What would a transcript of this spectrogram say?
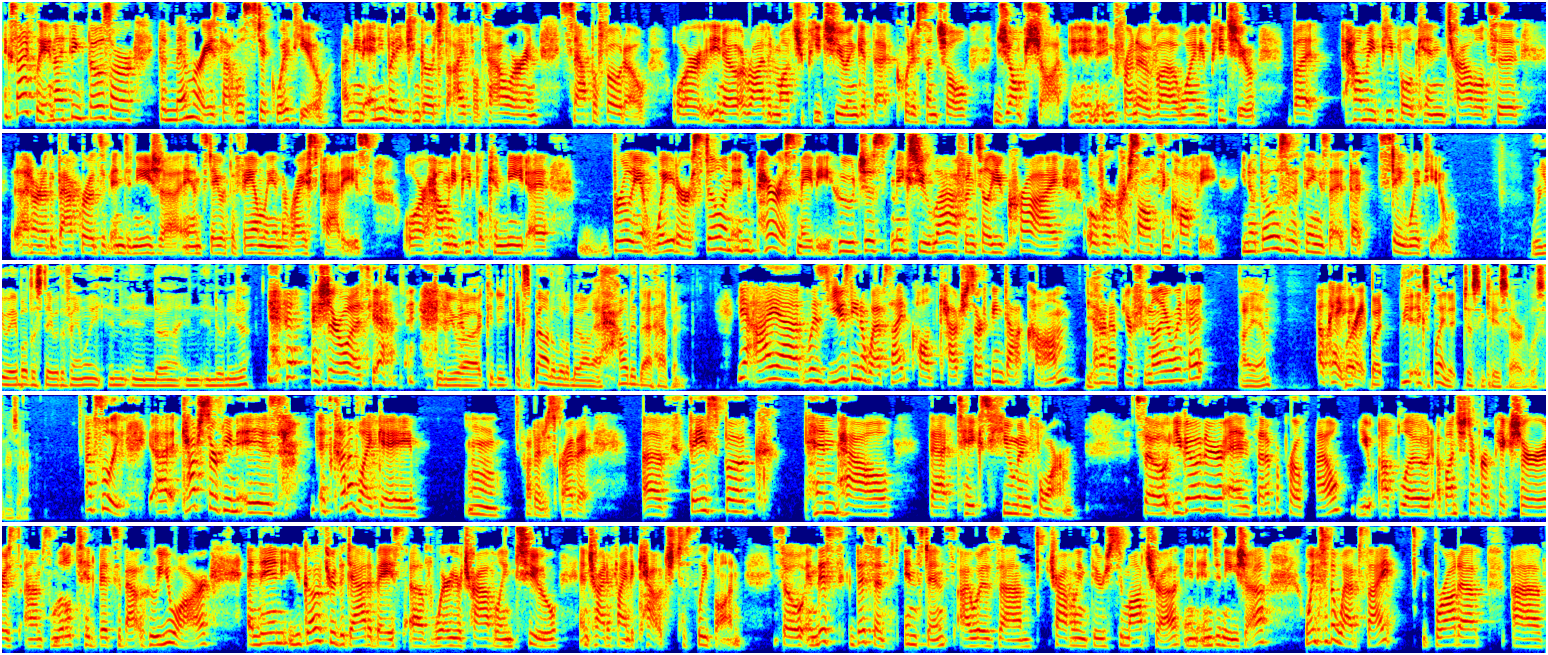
Exactly. And I think those are the memories that will stick with you. I mean, anybody can go to the Eiffel Tower and snap a photo or, you know, arrive in Machu Picchu and get that quintessential jump shot in, in front of uh, Huayna Picchu. But how many people can travel to I don't know, the back roads of Indonesia and stay with the family in the rice paddies? Or how many people can meet a brilliant waiter still in, in Paris, maybe, who just makes you laugh until you cry over croissants and coffee? You know, those are the things that, that stay with you. Were you able to stay with the family in in, uh, in Indonesia? I sure was. Yeah. Can you uh, could you expound a little bit on that? How did that happen? Yeah, I uh, was using a website called Couchsurfing.com. Yeah. I don't know if you're familiar with it. I am. Okay, but, great. But explain it just in case our listeners aren't. Absolutely. Uh, couch surfing is, it's kind of like a, mm, how do I describe it? a Facebook pen pal that takes human form. So you go there and set up a profile. You upload a bunch of different pictures, um, some little tidbits about who you are, and then you go through the database of where you're traveling to and try to find a couch to sleep on. So in this this instance, I was um, traveling through Sumatra in Indonesia. Went to the website, brought up uh,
